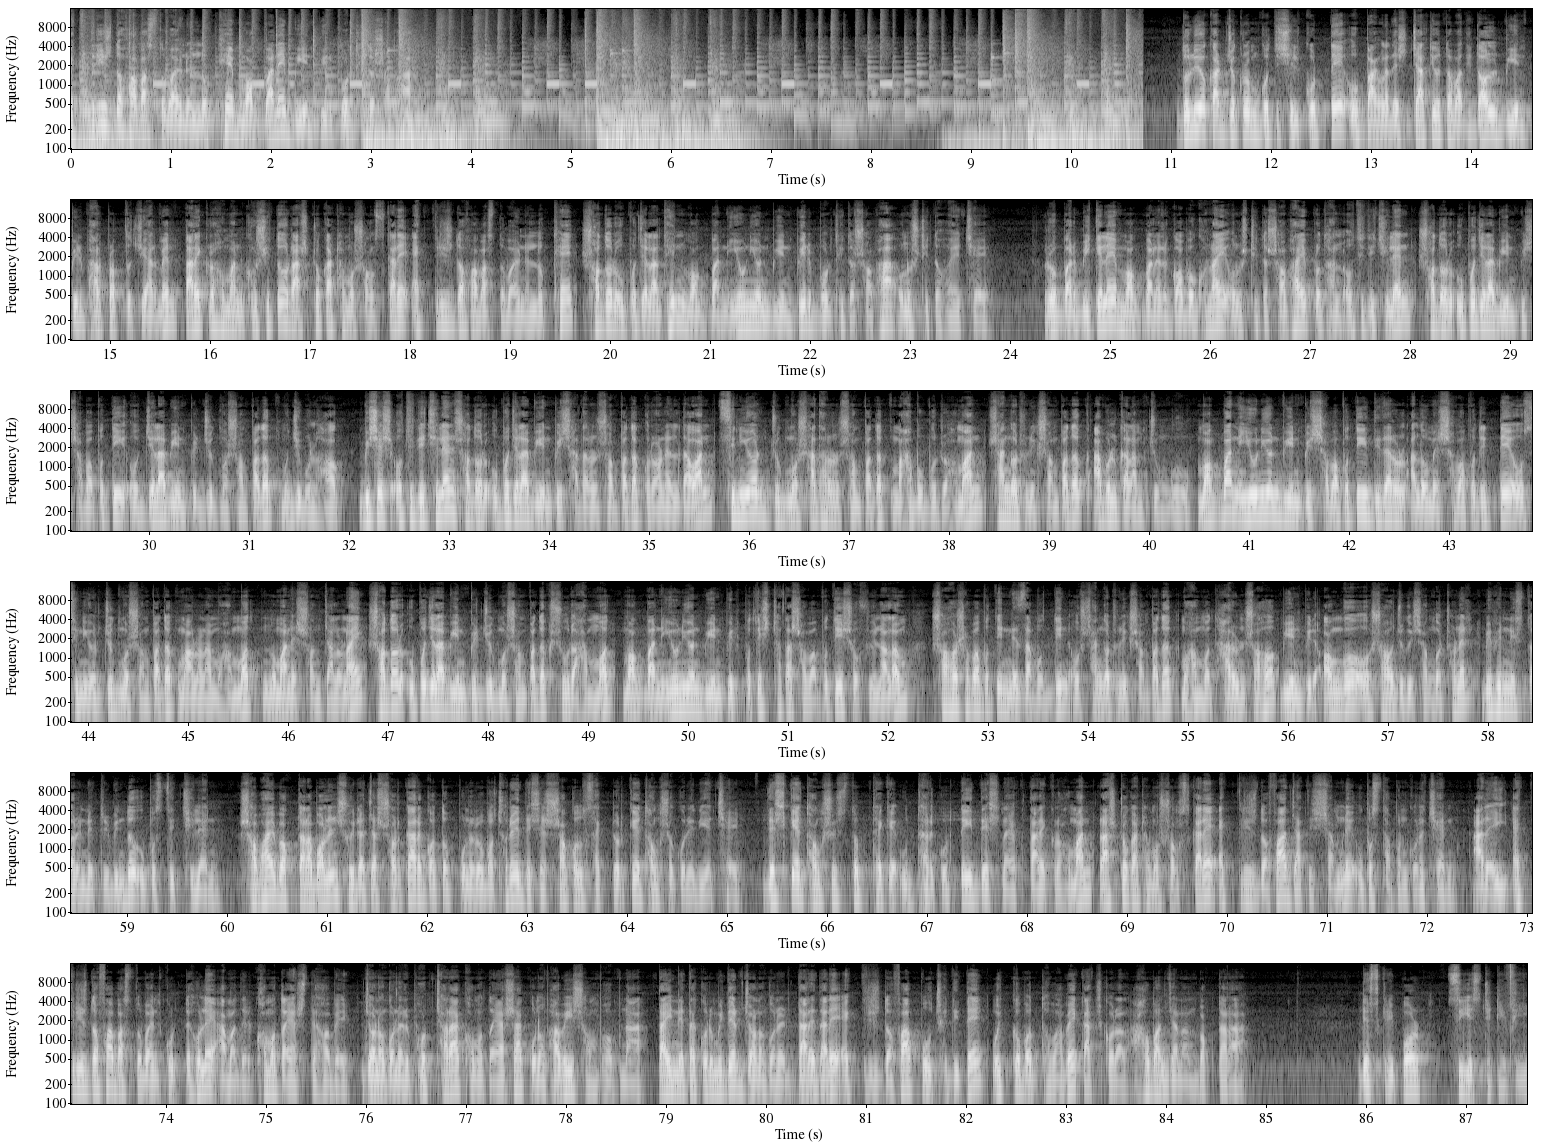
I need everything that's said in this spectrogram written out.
একত্রিশ দফা বাস্তবায়নের লক্ষ্যে মগবানে বিএনপির বর্ধিত সভা। দলীয় কার্যক্রম গতিশীল করতে ও বাংলাদেশ জাতীয়তাবাদী দল বিএনপির ভারপ্রাপ্ত চেয়ারম্যান তারেক রহমান ঘোষিত রাষ্ট্র কাঠামো সংস্কারে একত্রিশ দফা বাস্তবায়নের লক্ষ্যে সদর উপজেলাধীন মগবান ইউনিয়ন বিএনপির বর্ধিত সভা অনুষ্ঠিত হয়েছে। রোববার বিকেলে মগবানের গবঘনায় অনুষ্ঠিত সভায় প্রধান অতিথি ছিলেন সদর উপজেলা বিএনপির সভাপতি ও জেলা বিএনপির যুগ্ম সম্পাদক মুজিবুল হক। বিশেষ অতিথি ছিলেন সদর উপজেলা বিএনপির সাধারণ সম্পাদক রনেল দাওয়ান, সিনিয়র যুগ্ম সাধারণ সম্পাদক মাহবুবুর রহমান, সাংগঠনিক সম্পাদক আবুল কালাম চুঙ্গু। মগবান ইউনিয়ন বিএনপির সভাপতি দিদারুল আলমের সভাপতিত্বে ও সিনিয়র যুগ্ম সম্পাদক মাওলানা মোহাম্মদ নোমানের সঞ্চালনায় সদর উপজেলা বিএনপির যুগ্ম সম্পাদক সুর আহমদ, মগবান ইউনিয়ন বিএনপির প্রতিষ্ঠাতা সভাপতি শফিউল আলম, সহসভাপতি নেজামুদ্দিন ও সাংগঠনিক সম্পাদক মোহাম্মদ হারুন সহ বিএনপির অঙ্গ ও সহযোগী সংগঠনের বিভিন্ন স্তরের নেতৃবৃন্দ উপস্থিত ছিলেন। সভায় বক্তারা বলেন, স্বৈরাচার সরকার গত পনেরো বছরে দেশের সকল সেক্টরকে ধ্বংস করে দিয়েছে। দেশকে ধ্বংসস্তূপ থেকে উদ্ধার করতেই দেশনায়ক তারেক রহমান রাষ্ট্র কাঠামো সংস্কারে একত্রিশ দফা জাতির সামনে উপস্থাপন করেছেন। আর এই একত্রিশ দফা বাস্তবায়ন করতে হলে আমাদের ক্ষমতায় আসতে হবে। জনগণের ভোট ছাড়া ক্ষমতায় আসা কোনোভাবেই সম্ভব না। তাই নেতাকর্মীদের জনগণের দ্বারে দ্বারে একত্রিশ দফা পৌঁছে দিতে ঐক্যবদ্ধভাবে কাজ করার আহ্বান জানান বক্তারা। Desk report, CST TV.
